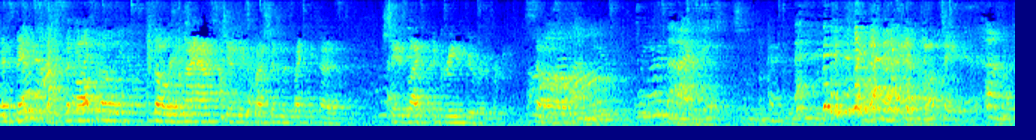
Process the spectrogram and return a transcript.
It's baby steps, but also, so when I ask Jen these questions, it's like because she's like the green guru for me. So. Will you inspire me? I'll take it.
